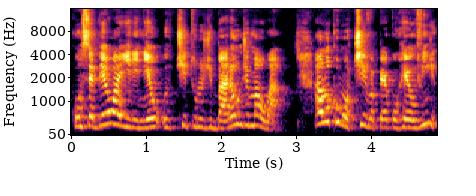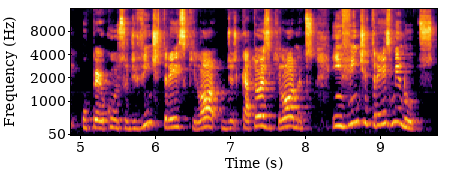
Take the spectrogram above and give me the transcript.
concedeu a Irineu o título de Barão de Mauá. A locomotiva percorreu o percurso de, 23 quilô, de 14 quilômetros em 23 minutos.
